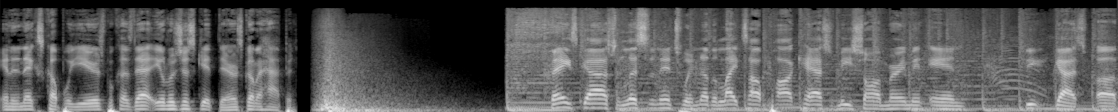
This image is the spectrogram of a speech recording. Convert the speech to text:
in the next couple years because that it'll just get there. It's going to happen. Thanks, guys, for listening to another Lights Out podcast with me, Shawne Merriman, and guys, uh,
